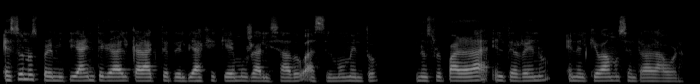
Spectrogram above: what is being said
Esto nos permitirá integrar el carácter del viaje que hemos realizado hasta el momento y nos preparará el terreno en el que vamos a entrar ahora.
